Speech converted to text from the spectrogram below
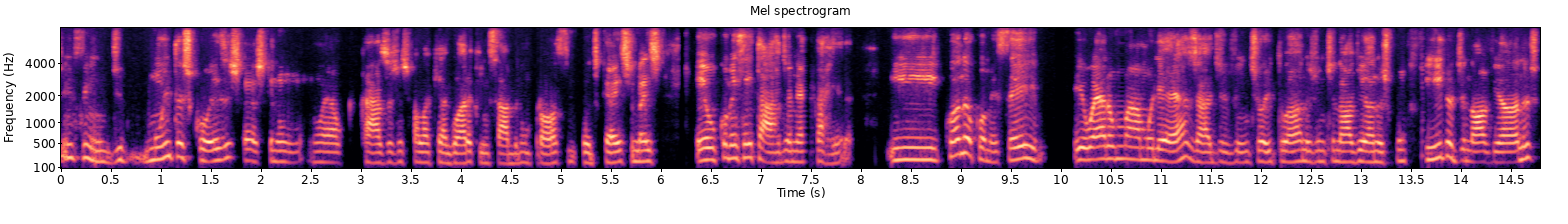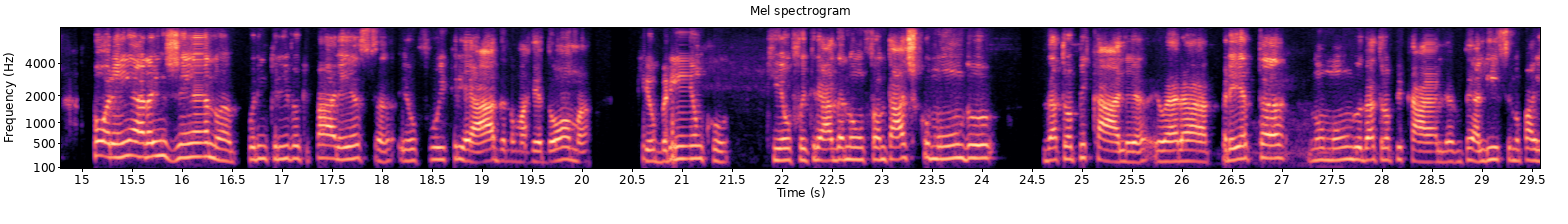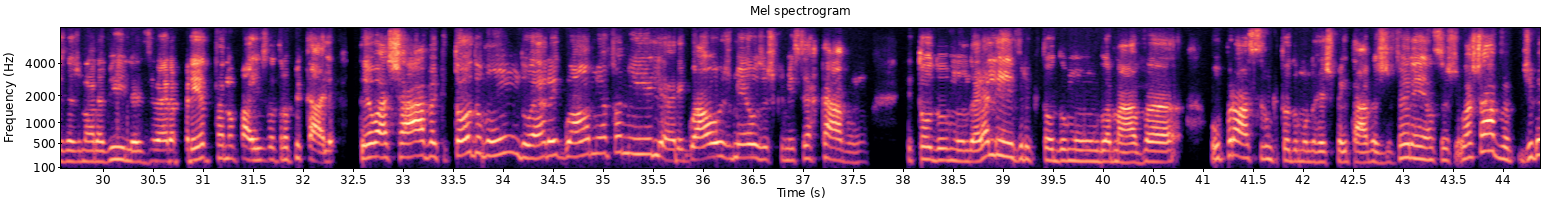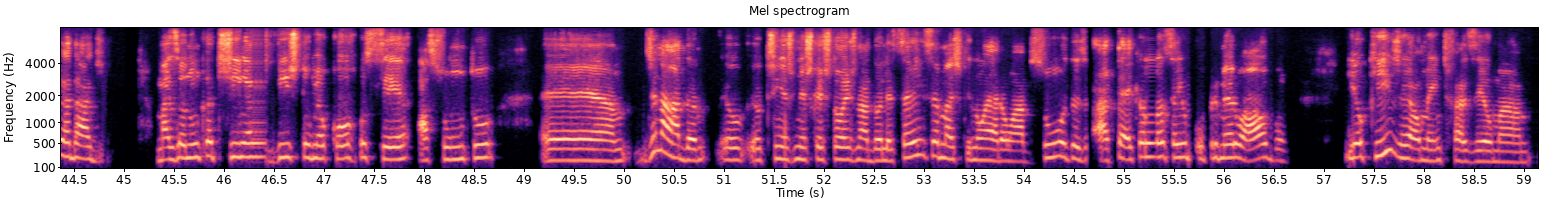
enfim, de muitas coisas. Acho que não, não é o caso a gente falar aqui agora, quem sabe num próximo podcast, mas eu comecei tarde a minha carreira. E quando eu comecei, eu era uma mulher já de 28 anos, 29 anos, com filho de 9 anos, porém era ingênua, por incrível que pareça. Eu fui criada numa redoma, que eu brinco, que eu fui criada num fantástico mundo da Tropicália. Eu era preta no mundo da Tropicália. Não tem Alice no País das Maravilhas? Eu era preta no País da Tropicália. Então, eu achava que todo mundo era igual à minha família, era igual aos meus, os que me cercavam que todo mundo era livre, que todo mundo amava o próximo, que todo mundo respeitava as diferenças. Eu achava, de verdade. Mas eu nunca tinha visto o meu corpo ser assunto é, de nada. Eu, eu tinha as minhas questões na adolescência, mas que não eram absurdas, até que eu lancei o, o primeiro álbum. E eu quis realmente fazer uma,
